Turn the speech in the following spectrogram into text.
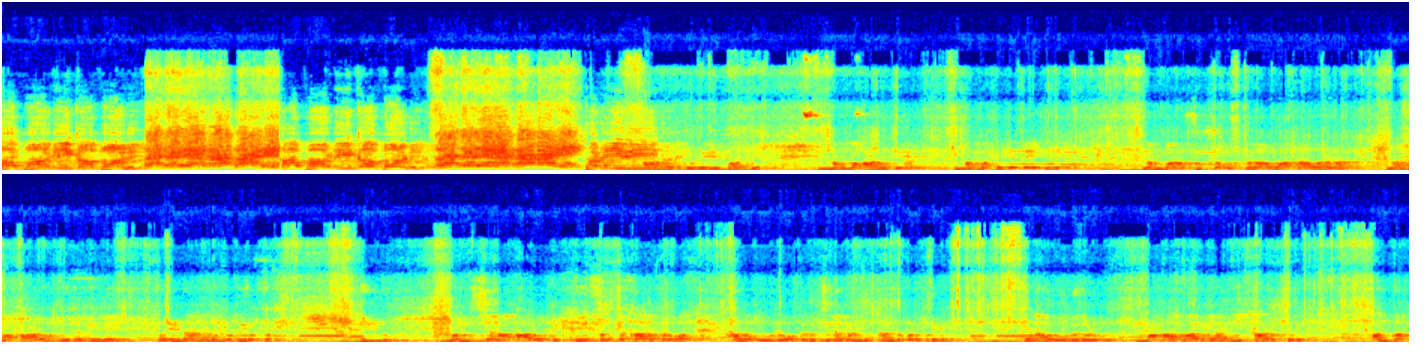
ಕಾಪಾಡಿ ಕಾಪಾಡಿ. ಕಾಪಾಡಿ ಕಾಪಾಡಿ. ತಡೆಯಿರಿ. ಆರೋಗ್ಯವೇ ಭಾಗ್ಯ ನಮ್ಮ ಆರೋಗ್ಯ ನಮ್ಮ ಕೈಯಲ್ಲೇ ಇದೆ. ನಮ್ಮ ಸುತ್ತಮುತ್ತಲ ವಾತಾವರಣ ನಮ್ಮ ಆರೋಗ್ಯದ ಮೇಲೆ ಪರಿಣಾಮವನ್ನು ಬೀರುತ್ತದೆ. ಇಂದು ಮನುಷ್ಯನ ಆರೋಗ್ಯಕ್ಕೆ ಸಂಚಕಾರ ತರುವ ಹಲವು ರೋಗ ರುಜಿನಗಳು ಕಂಡುಬರುತ್ತಿವೆ. ಕೆಲವು ರೋಗಗಳು ಮಹಾಮಾರಿಯಾಗಿ ಕಾಡುತ್ತಿವೆ. ಅಂತಹ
